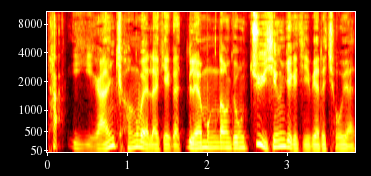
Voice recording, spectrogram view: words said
他已然成为了这个联盟当中巨星这个级别的球员。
